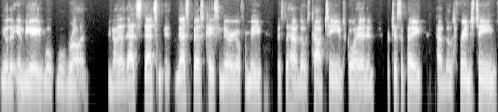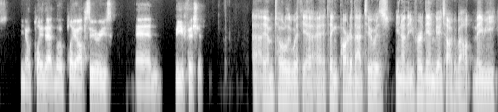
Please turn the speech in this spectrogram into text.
you know the NBA will, will run. You know that, that's that's that's best case scenario for me is to have those top teams go ahead and participate, have those fringe teams, you know, play that little playoff series and be efficient. I am totally with you. I think part of that too is, you know, that you've heard the NBA talk about maybe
